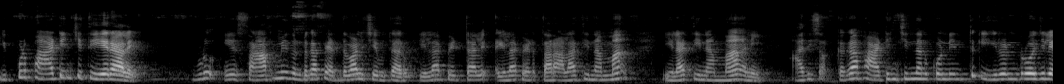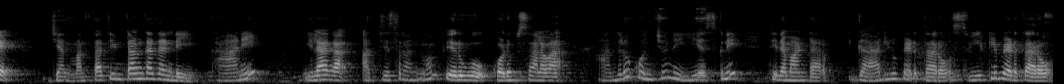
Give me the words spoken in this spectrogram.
ఇప్పుడు పాటించి తీరాలి. ఇప్పుడు ఈ సాప మీద ఉండగా పెద్దవాళ్ళు చెబుతారు ఇలా పెట్టాలి ఇలా పెడతారు అలా తినమ్మా ఇలా తినమ్మా అని. అది చక్కగా పాటించింది అనుకోండి ఇంతకు ఈ రెండు రోజులే. జన్మంతా తింటాం కదండి. కానీ ఇలాగా అత్యసరన్నం పెరుగు కడుపు సలవ అందులో కొంచెం నెయ్యి వేసుకుని తినమంటారు. గారెలు పెడతారో స్వీట్లు పెడతారో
